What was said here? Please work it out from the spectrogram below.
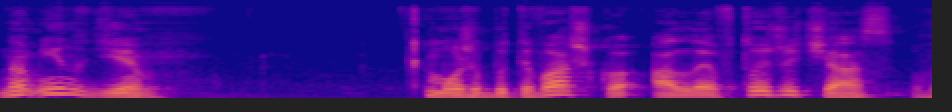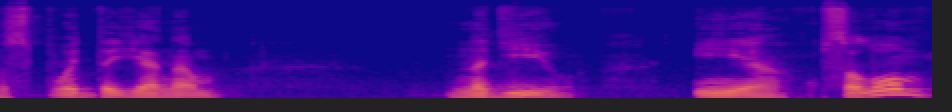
Нам іноді може бути важко, але в той же час Господь дає нам надію. І Псалом,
